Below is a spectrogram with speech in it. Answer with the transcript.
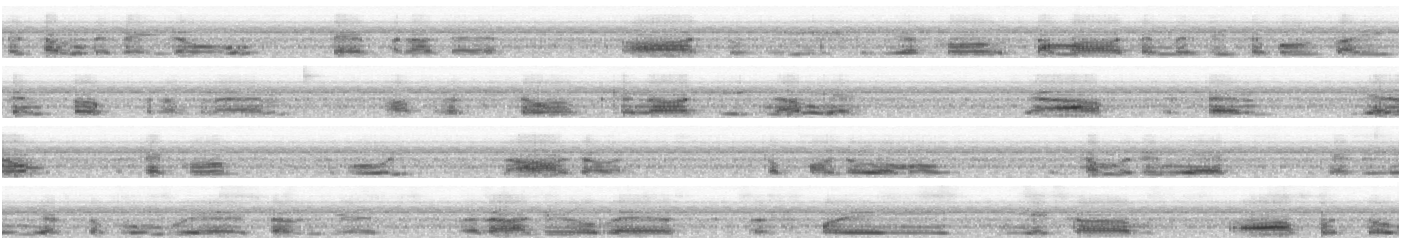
se tam nevejdou v té Praze a tudíž jako tam máte mezi sebou tady tento problém a proč to přenášíš na mě? Já jsem jenom řekl svůj názor. To pozoromou. Samozřejmě, že vím, jak to funguje, takže rádiové spojení někam a potom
